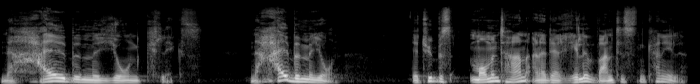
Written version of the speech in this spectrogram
eine halbe Million Klicks. Eine halbe Million. Der Typ ist momentan einer der relevantesten Kanäle.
